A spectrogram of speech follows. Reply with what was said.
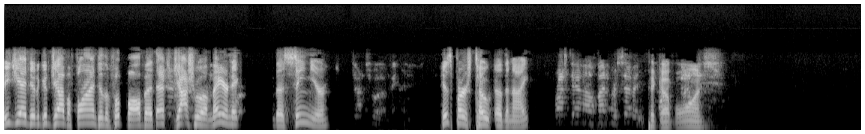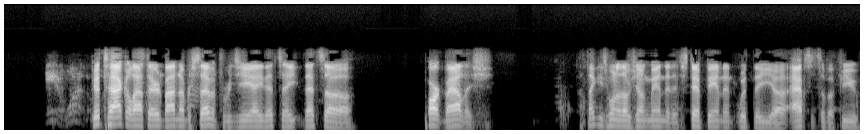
BGA did a good job of flying to the football, but that's Joshua Mayernick, the senior, his first tote of the night. Pick up one. Good tackle out there by number seven for GA. That's eight. That's uh Park Balish. I think he's one of those young men that have stepped in and with the uh, absence of a few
